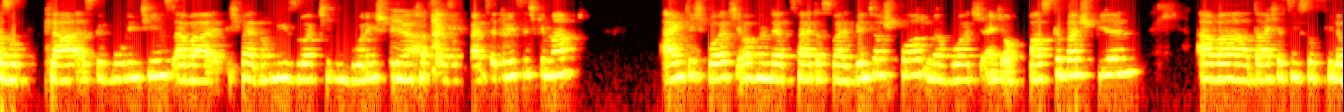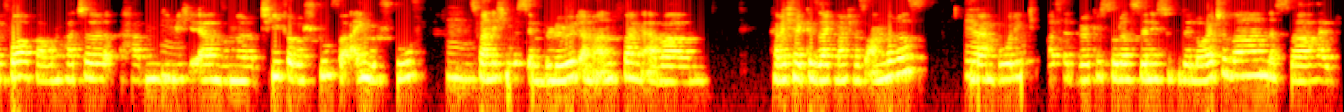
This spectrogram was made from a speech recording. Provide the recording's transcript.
also klar, es gibt Bowling-Teams, aber ich war halt noch nie so aktiv im Bowling spielen. Ich Ja. habe es also freizeitmäßig gemacht. Eigentlich wollte ich auch in der Zeit, das war halt Wintersport und da wollte ich eigentlich auch Basketball spielen. Aber da ich jetzt nicht so viele Vorerfahrungen hatte, haben die Mhm. mich eher in so eine tiefere Stufe eingestuft. Das Mhm. fand ich ein bisschen blöd am Anfang, aber habe ich halt gesagt, mache ich was anderes. Und beim Ja. Bowling-Team war es halt wirklich so, dass wir nicht so viele Leute waren. Es war halt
